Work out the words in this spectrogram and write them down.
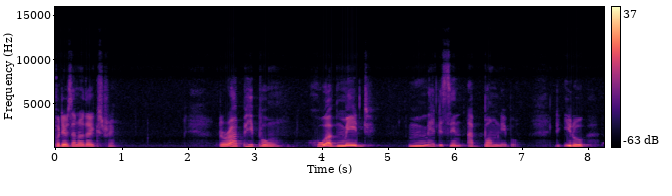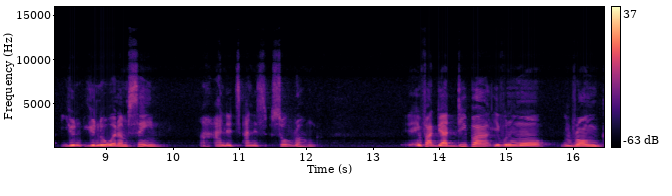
But there's another extreme. There are people who have made medicine abominable. You know, you, you know what I'm saying, ah, and it's, and it's so wrong. In fact, there are deeper, even more wrong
